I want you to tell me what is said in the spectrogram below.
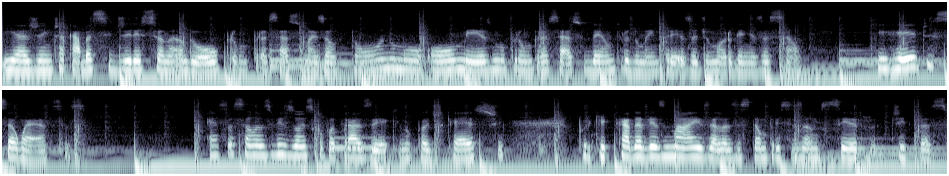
e a gente acaba se direcionando ou para um processo mais autônomo ou mesmo para um processo dentro de uma empresa, de uma organização. Que redes são essas? Essas são as visões que eu vou trazer aqui no podcast, porque cada vez mais elas estão precisando ser ditas,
